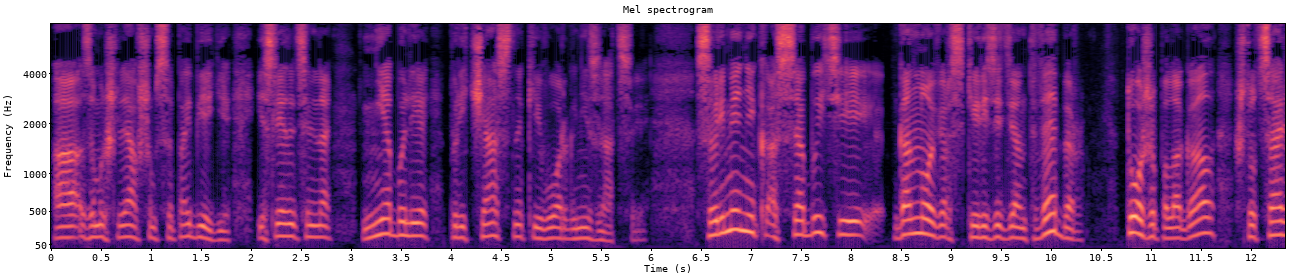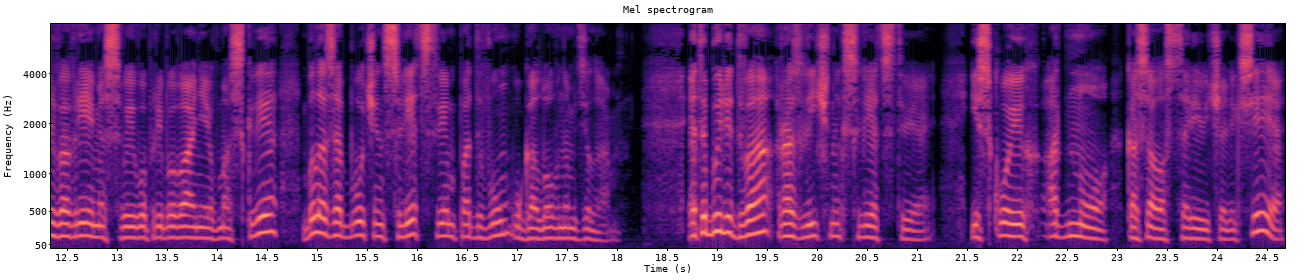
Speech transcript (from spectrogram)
о замышлявшемся побеге и, следовательно, не были причастны к его организации. Современник о событии ганноверский резидент Вебер тоже полагал, что царь во время своего пребывания в Москве был озабочен следствием по двум уголовным делам. Это были два различных следствия, из коих одно касалось царевича Алексея,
